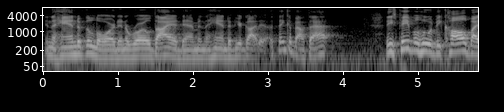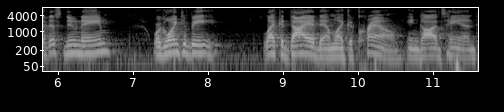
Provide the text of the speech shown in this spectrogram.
in the hand of the Lord and a royal diadem in the hand of your God. Think about that. These people who would be called by this new name were going to be like a diadem, like a crown in God's hand.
